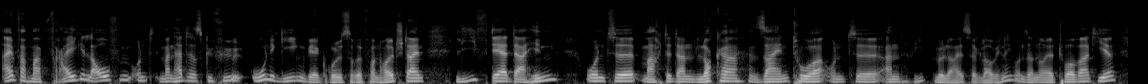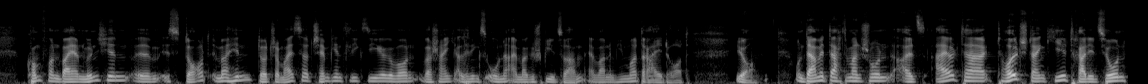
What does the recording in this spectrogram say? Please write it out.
einfach mal freigelaufen und man hatte das Gefühl, ohne Gegenwehrgrößere von Holstein lief der dahin und äh, machte dann locker sein Tor und äh, an Riedmüller heißt er, glaube ich, nicht? unser neuer Torwart hier, kommt von Bayern München, äh, ist dort dort immerhin deutscher Meister, Champions League-Sieger geworden, wahrscheinlich allerdings ohne einmal gespielt zu haben. Er war nämlich Nummer drei dort. Ja, und damit dachte man schon als alter Holstein-Kiel-Tradition,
